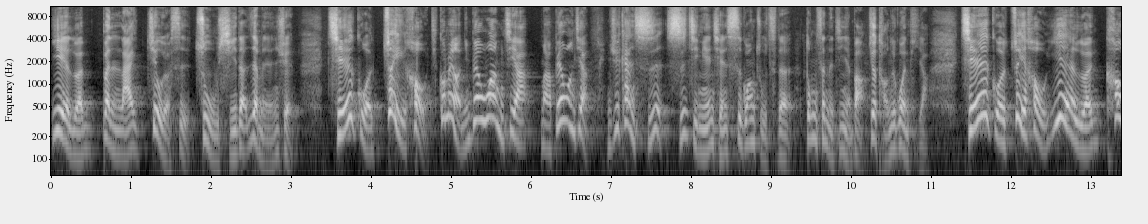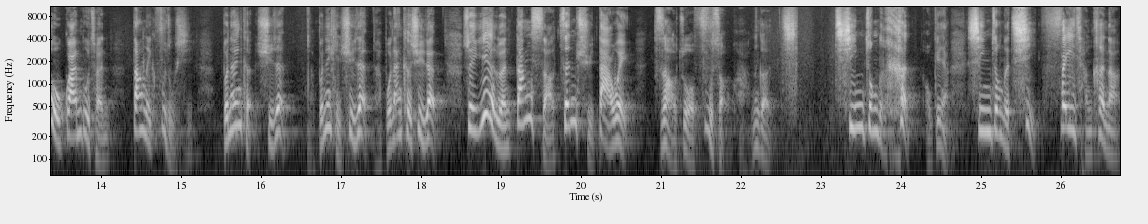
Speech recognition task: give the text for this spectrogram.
叶伦本来就有是主席的热门人选，结果最后，各位朋友，你不要忘记啊，啊，不要忘记啊，你去看十十几年前世光主持的东森的《金钱报》，就讨论这个问题啊，结果最后叶伦扣关不存，当了一个副主席，伯南克续任，伯南克续任伯南克续任，所以叶伦当时啊争取大位。只好做副手啊，那个心中的恨，我跟你讲，心中的气非常恨啊，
